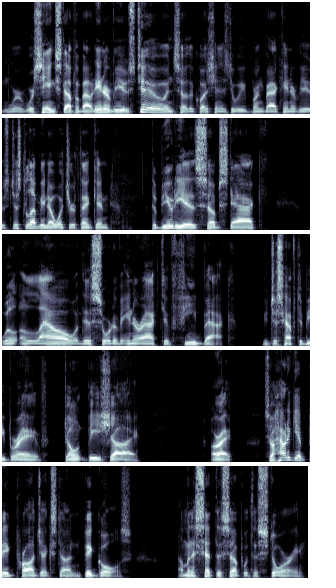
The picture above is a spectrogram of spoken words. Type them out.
we're we're seeing stuff about interviews too, and so the question is, do we bring back interviews? Just let me know what you're thinking. The beauty is Substack will allow this sort of interactive feedback. You just have to be brave. Don't be shy. All right. So how to get big projects done, big goals. I'm going to set this up with a story.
